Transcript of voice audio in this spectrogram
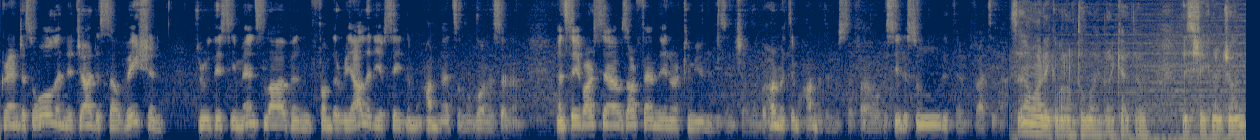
grant us all a najat, a salvation through this immense love and from the reality of Sayyidina Muhammad and save ourselves, our family and our communities inshaAllah. Bi hurmati Muhammad al-Mustafa wa basira Surat al-Fatiha. As-salamu alaykum wa rahmatullahi wa barakatuh. This is Shaykh Nurjan.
